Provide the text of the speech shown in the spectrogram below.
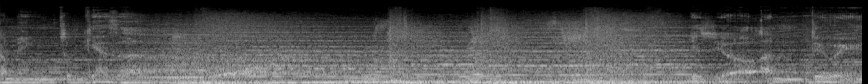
Coming together. Is your undoing.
